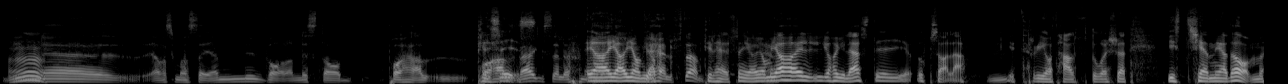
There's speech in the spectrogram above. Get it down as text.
Din, Mm. eh, vad ska man säga, nuvarande stad på, hal på halvvägs eller Ja, ja, ja, till ja. hälften. Till hälften. Ja, ja, men jag, har, jag har ju läst i Uppsala Mm. i tre och ett halvt år så att visst känner jag dem.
